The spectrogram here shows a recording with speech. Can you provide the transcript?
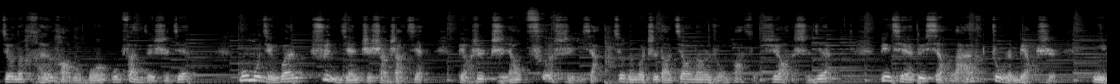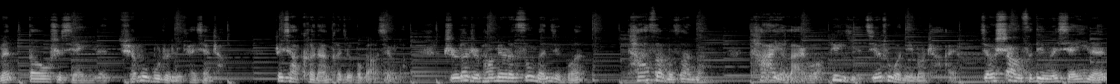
就能很好的模糊犯罪时间。木木警官瞬间智商上线，表示只要测试一下，就能够知道胶囊融化所需要的时间，并且对小兰众人表示：“你们都是嫌疑人，全部不准离开现场。”这下柯南可就不高兴了，指了指旁边的松本警官：“他算不算呢？”他也来过，并也接触过柠檬茶呀，将上司定为嫌疑人，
